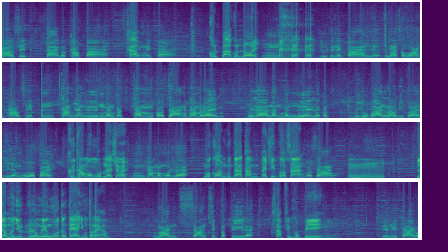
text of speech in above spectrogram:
ข้าวเสร็จตาก็เข้าป่าครับ เลี้ยงในป่า คนป่าคนดอย อืม อยู่แต่ในป่านั่นแหละ เวลาเขาหวานข้าวเสร็จ มันทำอย่างอื่นมันก็ทำก่อสร้างทำอะไร เวลานั้นมันเหนื่อยแล้วก็มาอยู่บ้านเราดีกว่าเลี้ยงวัวไป คือทำมาหมดแล้วใช่ไหมอืมทำมาหมดแล้วเมื่อก่อนคุณตาทำอาชีพก่อสร้างก่อสร้างอืมแล้วมาหยุดเริ่มเลี้ยงวัวตั้งแต่อายุเท่าไหร่ครับประมาณ 30กว่าปีแล้ว 30กว่าปี อืม เดี๋ยวนี้ตาก็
